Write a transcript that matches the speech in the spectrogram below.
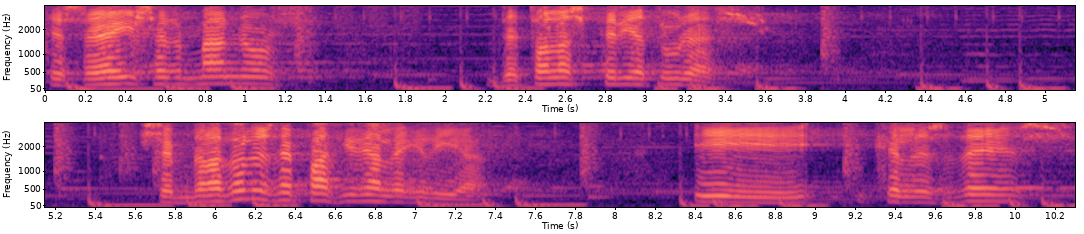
que seáis hermanos de todas las criaturas, sembradores de paz y de alegría, y que les des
